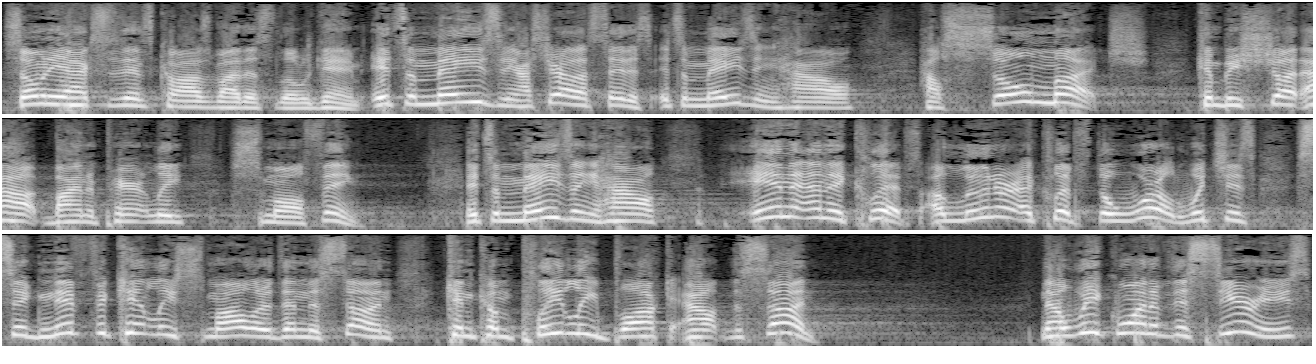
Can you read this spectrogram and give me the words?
so many accidents caused by this little game. It's amazing. I share to say this. It's amazing how, how so much can be shut out by an apparently small thing. It's amazing how, in an eclipse, a lunar eclipse, the world, which is significantly smaller than the sun, can completely block out the sun. Now, week one of this series,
